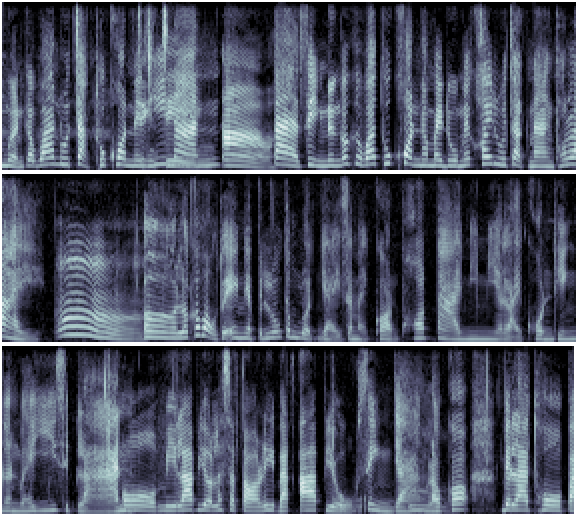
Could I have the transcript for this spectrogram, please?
เหมือนกับว่ารู้จักทุกคนในที่นั้นจริงๆอ้าวแต่สิ่งหนึ่งก็คือว่าทุกคนทำไมดูไม่ค่อยรู้จักนางเท่าไหร่ อืม เออ แล้วก็บอกตัวเองเนี่ยเป็นลูกตำรวจใหญ่สมัยก่อนพ่อตายมีเมียหลายคนทิ้งเงินไว้ให้ยี่สิบล้าน โอ้ มีลาภยศและ story backup อยู่ทุกสิ่งอย่างอืมแล้วก็เวลาโทรไป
